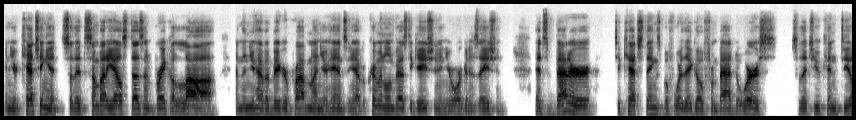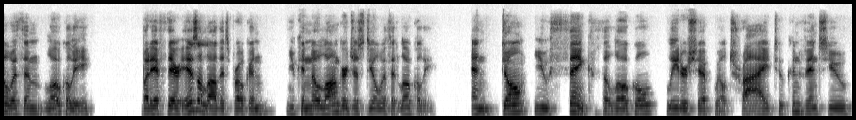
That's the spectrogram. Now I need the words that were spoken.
and you're catching it so that somebody else doesn't break a law and then you have a bigger problem on your hands and you have a criminal investigation in your organization. It's better to catch things before they go from bad to worse so that you can deal with them locally. But if there is a law that's broken, you can no longer just deal with it locally. And don't you think the local leadership will try to convince you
